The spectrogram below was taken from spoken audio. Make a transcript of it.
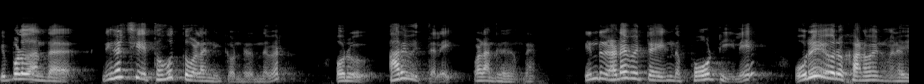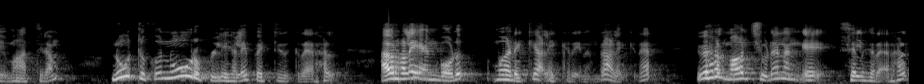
இப்பொழுது அந்த நிகழ்ச்சியை தொகுத்து வழங்கி கொண்டிருந்தவர் ஒரு அறிவித்தலை வழங்குகின்றார். இன்று நடைபெற்ற இந்த போட்டியிலே ஒரே ஒரு கணவன் மனைவி மாத்திரம் நூற்றுக்கு நூறு புள்ளிகளை பெற்றிருக்கிறார்கள். அவர்களை அன்போடு மேடைக்கு அழைக்கிறேன் என்று அழைக்கிறார். இவர்கள் மகிழ்ச்சியுடன் அங்கே செல்கிறார்கள்.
